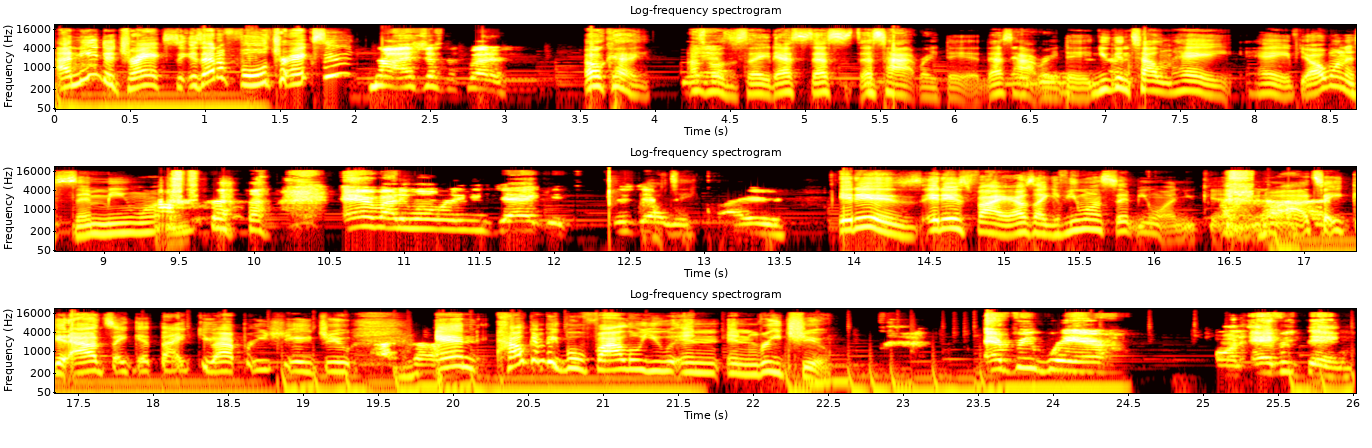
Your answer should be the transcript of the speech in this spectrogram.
I need the tracksuit. Is that a full tracksuit? No, it's just a sweater. Okay. I was Yeah. supposed to say that's that's that's hot right there. That's hot right there. You can tell them, hey, hey, if y'all want to send me one, Everybody want one of these jackets. This jacket is fire. it is, it is fire. I was like, if you want to send me one, you can. You know, I'll take it. I'll take it. Thank you. I appreciate you. And how can people follow you and and reach you? Everywhere on everything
